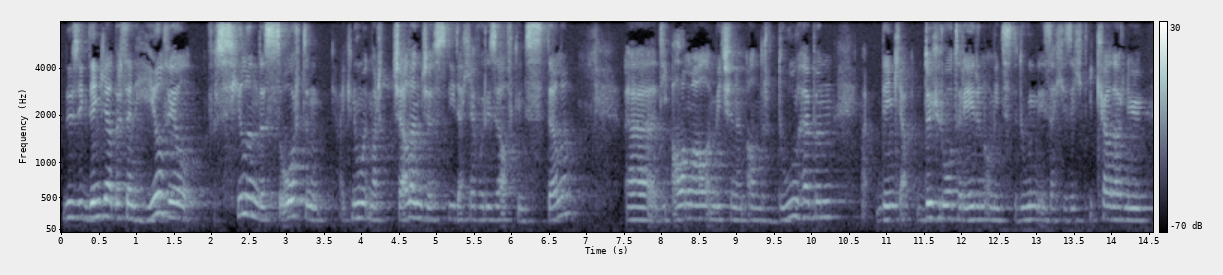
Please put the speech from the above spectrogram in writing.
Dus ik denk, ja, er zijn heel veel verschillende soorten, ik noem het maar challenges, die dat je voor jezelf kunt stellen. Uh, die allemaal een beetje een ander doel hebben. Maar ik denk, ja, de grote reden om iets te doen is dat je zegt, ik ga daar nu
